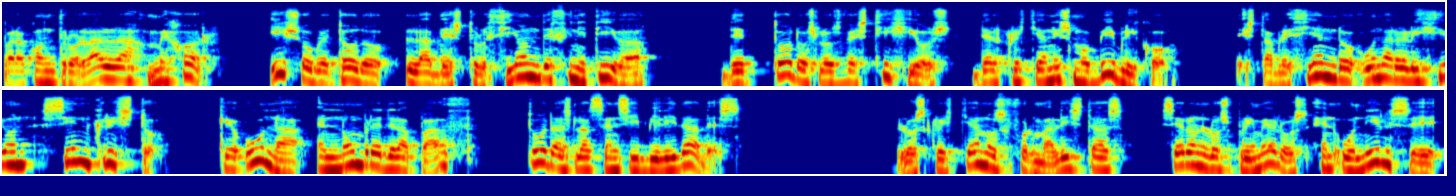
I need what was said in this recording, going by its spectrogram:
para controlarla mejor y sobre todo la destrucción definitiva de todos los vestigios del cristianismo bíblico, estableciendo una religión sin Cristo, que una en nombre de la paz todas las sensibilidades. Los cristianos formalistas serán los primeros en unirse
